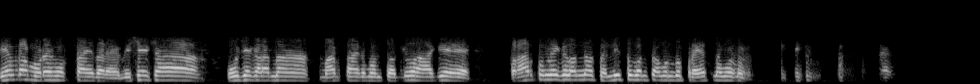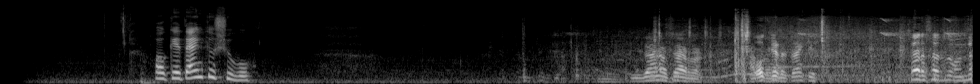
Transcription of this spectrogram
ದೇವರ ಮೊರೆ ಹೋಗ್ತಾ ಇದ್ದಾರೆ. ವಿಶೇಷ ಪೂಜೆಗಳನ್ನ ಮಾಡ್ತಾ ಇರುವಂತದ್ದು ಹಾಗೆ ಪ್ರಾರ್ಥನೆಗಳನ್ನ ಸಲ್ಲಿಸುವಂತ ಒಂದು ಪ್ರಯತ್ನವನ್ನು ಓಕೆ ಥ್ಯಾಂಕ್ ಯು ಶಿವು ನಿಧಾನ ಸರ್ ಓಕೆ ಅಣ್ಣ ಥ್ಯಾಂಕ್ ಯು ಸರ್ ಸರ್ ಒಂದು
